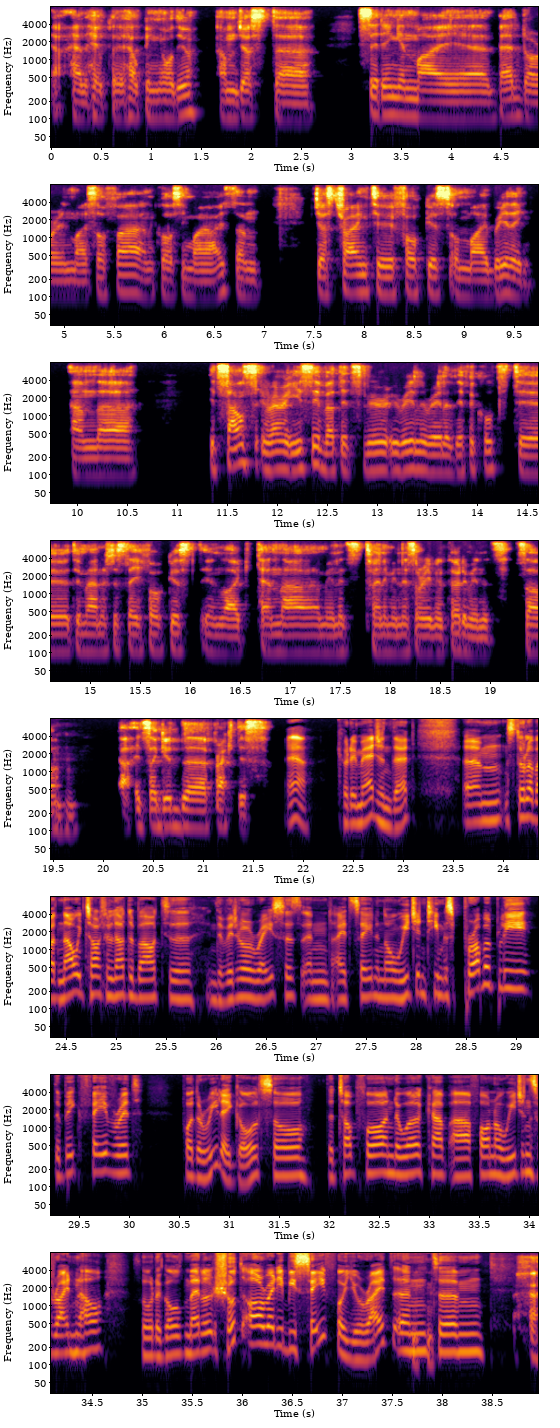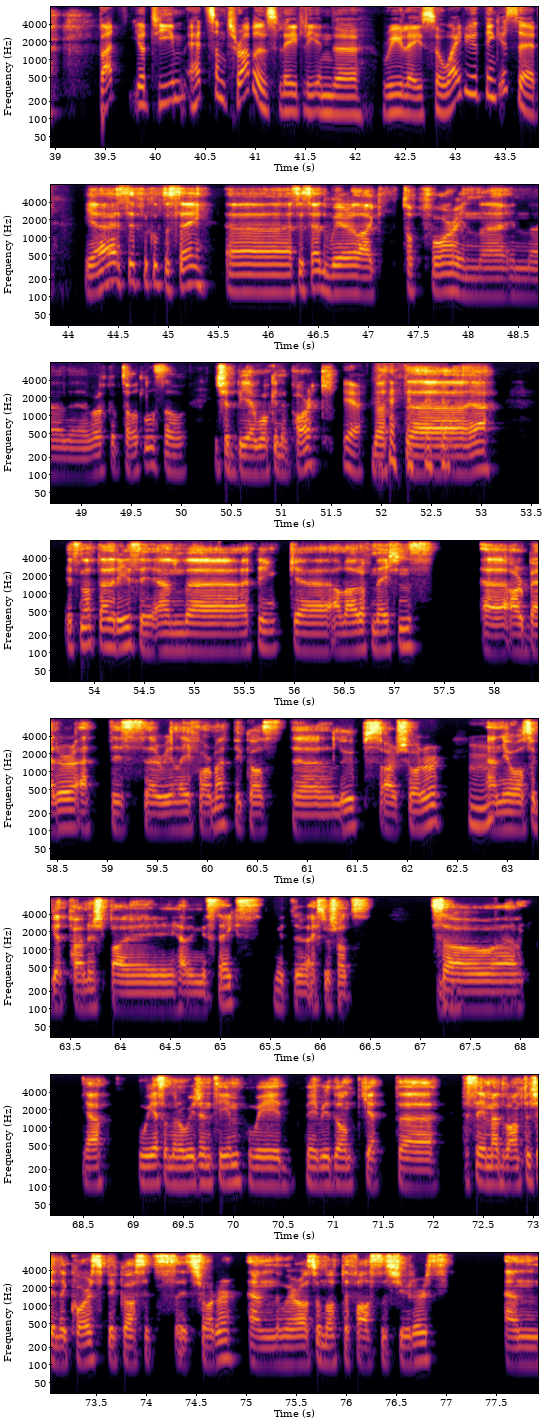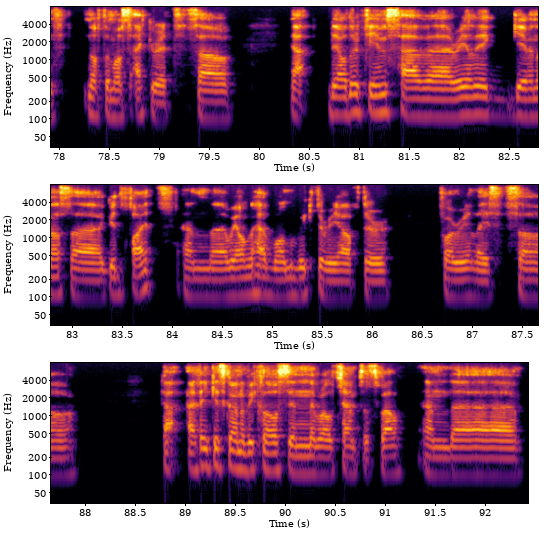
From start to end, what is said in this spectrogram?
yeah, help, helping audio. I'm just uh, sitting in my uh, bed or in my sofa and closing my eyes and just trying to focus on my breathing and uh, it sounds very easy, but it's very, really, really difficult to to manage to stay focused in like ten uh, minutes, twenty minutes, or even thirty minutes. So mm-hmm. yeah, it's a good uh, practice. Yeah, could imagine that. Um, Sturla, but now we talked a lot about uh, individual races, and I'd say the Norwegian team is probably the big favorite for the relay gold. So the top four in the World Cup are four Norwegians right now. So the gold medal should already be safe for you, right? And um, But your team had some troubles lately in the relay. So why do you think is that? Yeah, it's difficult to say. Uh, as I said, we're like top four in uh, in uh, the World Cup total, so it should be a walk in the park. Yeah, but uh, yeah, it's not that easy, and uh, I think uh, a lot of nations uh, are better at this uh, relay format because the loops are shorter mm. and you also get punished by having mistakes with the extra shots. So uh, yeah, we as a Norwegian team, we maybe don't get the same advantage in the course because it's it's shorter, and we're also not the fastest shooters and not the most accurate. So yeah, the other teams have uh, really given us a good fight, and uh, we only have one victory after four relays. So yeah, I think it's going to be close in the World Champs as well, and uh,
